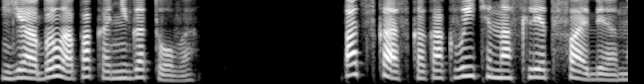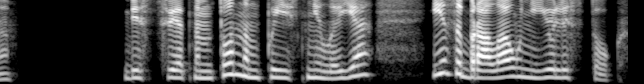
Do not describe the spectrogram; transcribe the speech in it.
я была пока не готова. Подсказка, как выйти на след Фабиана. Бесцветным тоном пояснила я и забрала у нее листок.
